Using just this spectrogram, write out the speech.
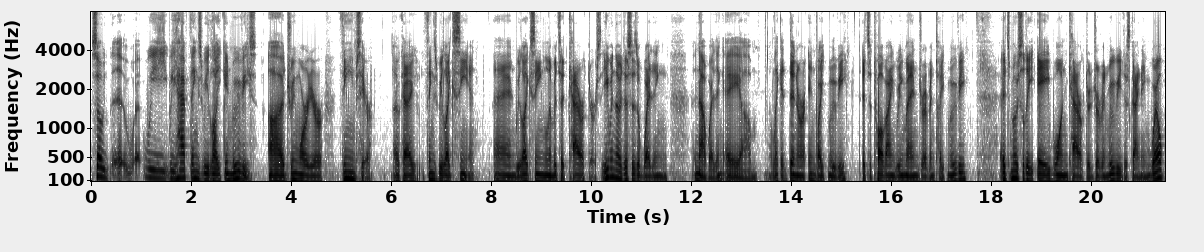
so uh, we we have things we like in movies. Uh, Dream Warrior themes here, okay, things we like seeing, and we like seeing limited characters. Even though this is a wedding, not wedding, a um, like a dinner invite movie. It's a Twelve Angry Men driven type movie. It's mostly a one character driven movie. This guy named Will.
